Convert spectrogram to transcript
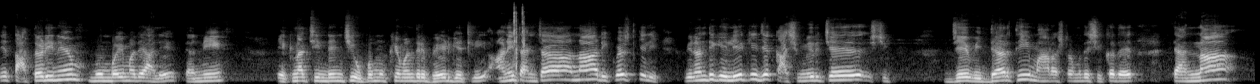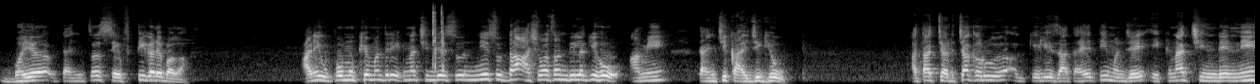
ते तातडीने मुंबईमध्ये आले. त्यांनी एकनाथ शिंदेची उपमुख्यमंत्री भेट घेतली आणि त्यांच्याना रिक्वेस्ट केली विनंती केली आहे की जे काश्मीरचे शिक जे विद्यार्थी महाराष्ट्रामध्ये शिकत आहेत त्यांना भय त्यांचं सेफ्टीकडे बघा. आणि उपमुख्यमंत्री एकनाथ शिंदेनी सुद्धा आश्वासन दिलं की हो आम्ही त्यांची काळजी घेऊ. आता चर्चा करू केली जात आहे ती म्हणजे एकनाथ शिंदेंनी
